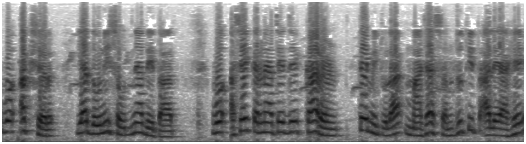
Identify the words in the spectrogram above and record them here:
व अक्षर या दोन्ही संज्ञा देतात व असे करण्याचे जे कारण ते मी तुला माझ्या समजुतीत आले आहे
